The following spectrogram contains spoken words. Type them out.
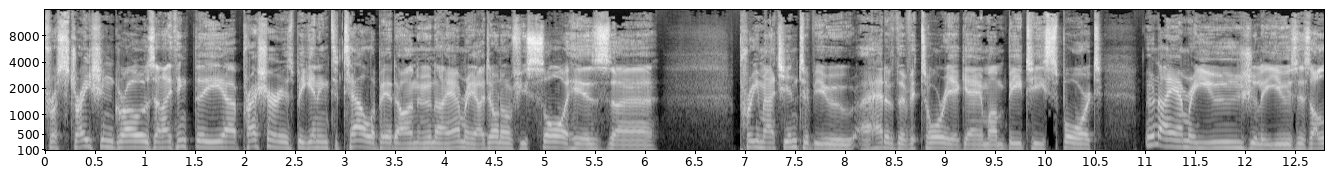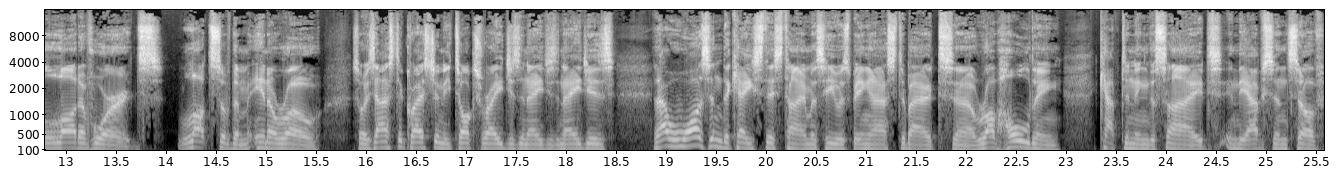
Frustration grows, and I think the uh, pressure is beginning to tell a bit on Unai Emery. I don't know if you saw his uh, pre-match interview ahead of the Victoria game on BT Sport. Unai Emery usually uses a lot of words, lots of them in a row. So he's asked a question, he talks for ages and ages and ages. That wasn't the case this time as he was being asked about uh, Rob Holding captaining the side in the absence of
